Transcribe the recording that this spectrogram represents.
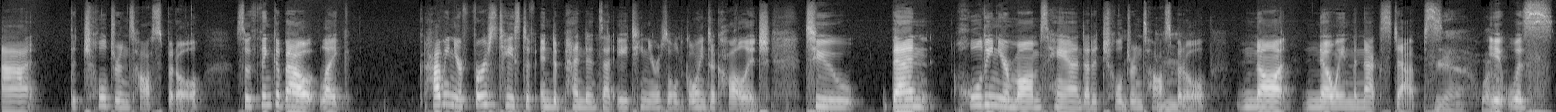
at the children's hospital. So think about like having your first taste of independence at 18 years old, going to college, to then holding your mom's hand at a children's mm-hmm. hospital, not knowing the next steps. Yeah wow. it was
